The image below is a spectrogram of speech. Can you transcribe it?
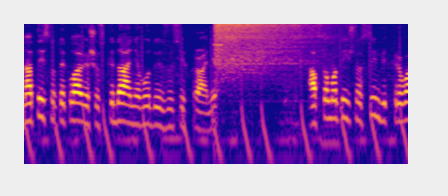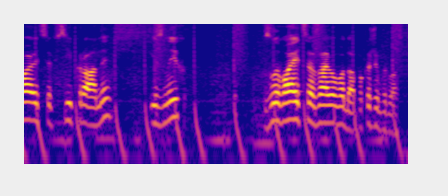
натиснути клавішу скидання води з усіх кранів. Автоматично з цим відкриваються всі крани, і з них зливається зайва вода. Покажи, будь ласка.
